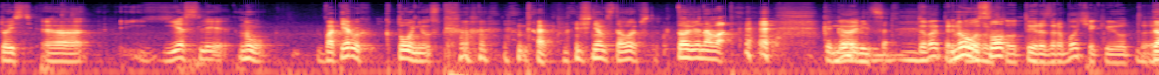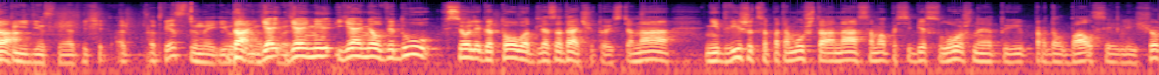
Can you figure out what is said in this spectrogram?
То есть, э, если, ну, во-первых, кто не успел. так, начнем с того, что кто виноват, как ну, говорится. Давай ну, предположим, ну, услов... что ты разработчик, и вот э, да. ты единственный отвеч... ответственный. И да, вот я, я, име... я имел в виду, все ли готово для задачи, то есть она не движется, потому что она сама по себе сложная, ты продолбался или еще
